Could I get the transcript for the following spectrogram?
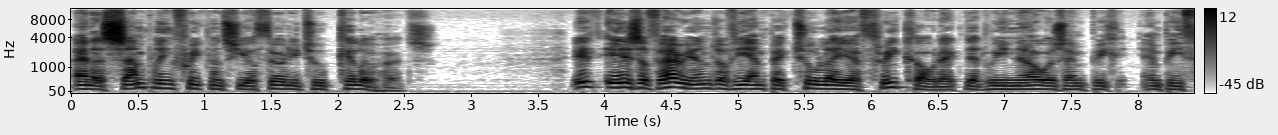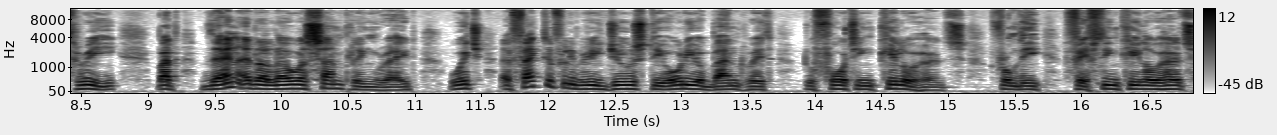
and a sampling frequency of 32 kHz. It is a variant of the MPEG-2 layer 3 codec that we know as MP, MP3 but then at a lower sampling rate which effectively reduced the audio bandwidth to 14 kHz from the 15 kHz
